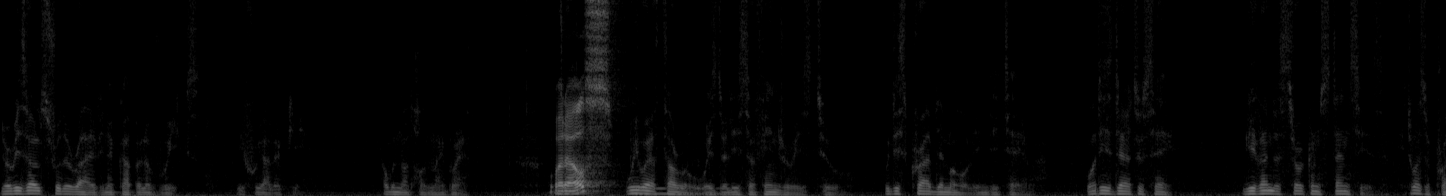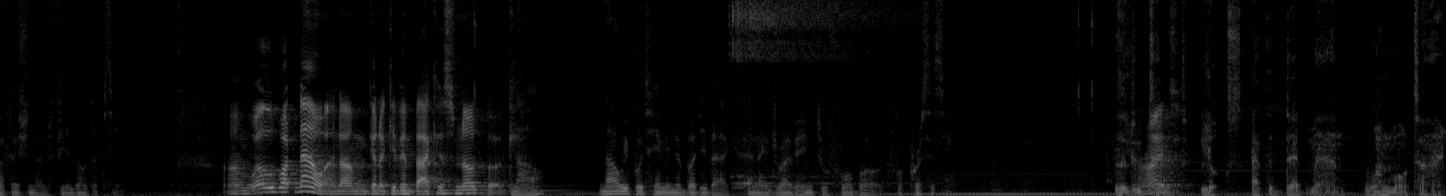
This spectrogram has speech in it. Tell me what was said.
The results should arrive in a couple of weeks, if we are lucky. I will not hold my breath. What else? We were thorough with the list of injuries, too. We described them all in detail. What is there to say? Given the circumstances, it was a professional field autopsy. Um, well, what now? And I'm gonna give him back his notebook. Now? Now we put him in a body bag and I drive him to Forborg for processing. The All right. lieutenant looks at the dead man one more time,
